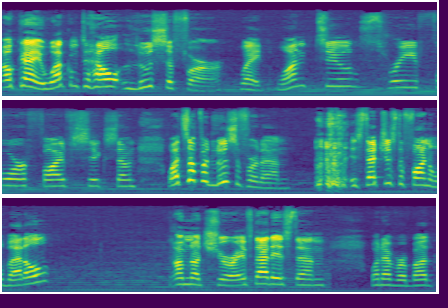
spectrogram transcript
Okay, welcome to Hell Lucifer. Wait, one, two, three, four, five, six, seven. What's up with Lucifer then? is that just the final battle? I'm not sure. If that is, then whatever. But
